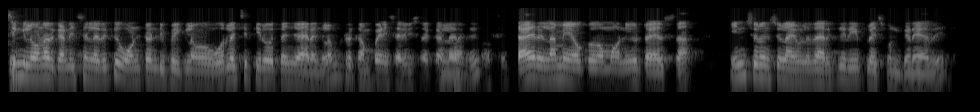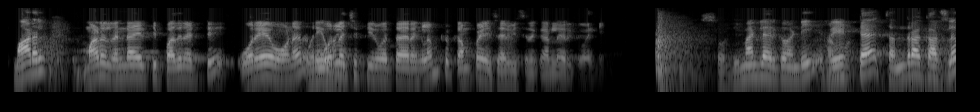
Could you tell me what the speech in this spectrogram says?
சிங்கிள் ஓனர் கண்டிஷன்ல இருக்கு ஒன் டுவெண்ட்டி ஃபைவ் கிலோ ஒரு லட்சத்தி இருபத்தஞ்சாயிரம் கிலோமீட்டர் கம்பெனி சர்வீஸ் ரெக்கார்ட்ல இருக்கு. டயர் எல்லாமே யோகோகமோ நியூ டயர்ஸ் தான். இன்சூரன்ஸ் லைவ்ல தான் இருக்கு ரீப்ளேஸ்மெண்ட் கிடையாது. மாடல் மாடல் ரெண்டாயிரத்தி பதினெட்டு ஒரே ஓனர் ஒரே. லட்சத்தி இருபத்தாயிரம் கிலோமீட்டர் கம்பெனி சர்வீஸ் ரெக்கார்ட்ல இருக்கு வண்டி. ஸோ டிமாண்ட்ல இருக்க வண்டி ரேட்டை சந்திரா கார்ஸ்ல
